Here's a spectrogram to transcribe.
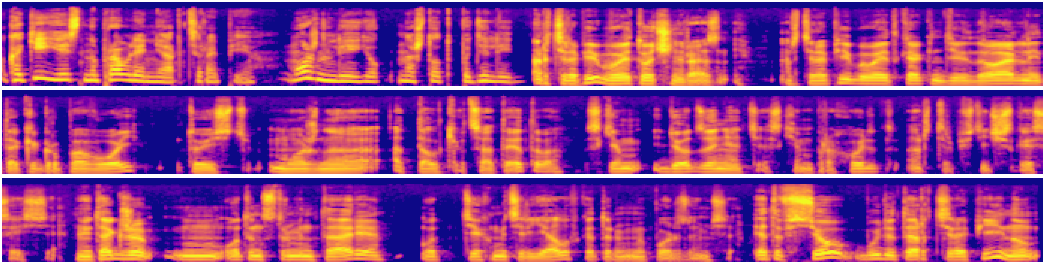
А какие есть направления арт-терапии? Можно ли ее на что-то поделить? Арт-терапия бывает очень разной. Арт-терапия бывает как индивидуальной, так и групповой. То есть можно отталкиваться от этого, с кем идет занятие, с кем проходит арт-терапевтическая сессия. Ну и также от инструментария, от тех материалов, которыми мы пользуемся. Это все будет арт-терапией, но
